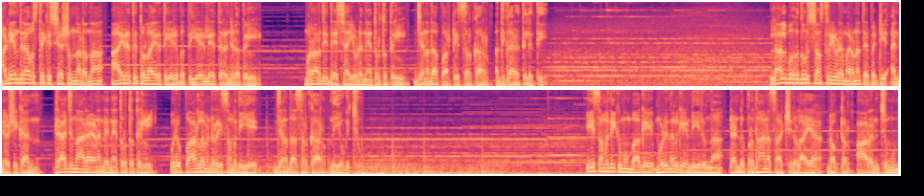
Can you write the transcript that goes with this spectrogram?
അടിയന്തരാവസ്ഥയ്ക്ക് ശേഷം നടന്ന ആയിരത്തി തൊള്ളായിരത്തി എഴുപത്തിയേഴിലെ തെരഞ്ഞെടുപ്പിൽ മൊറാർജി ദേശായിയുടെ നേതൃത്വത്തിൽ ജനതാ പാർട്ടി സർക്കാർ അധികാരത്തിലെത്തി. ലാൽ ബഹദൂർ ശാസ്ത്രിയുടെ മരണത്തെപ്പറ്റി അന്വേഷിക്കാൻ രാജനാരായണന്റെ നേതൃത്വത്തിൽ ഒരു പാർലമെന്ററി സമിതിയെ ജനതാ സർക്കാർ നിയോഗിച്ചു. ഈ സമിതിക്ക് മുമ്പാകെ മൊഴി നൽകേണ്ടിയിരുന്ന രണ്ട് പ്രധാന സാക്ഷികളായ ഡോക്ടർ ആർ എൻ ചുങ്ങും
